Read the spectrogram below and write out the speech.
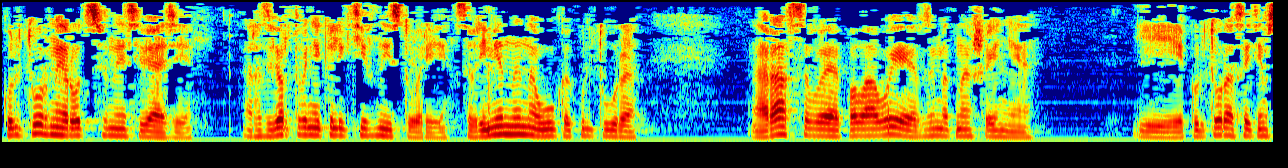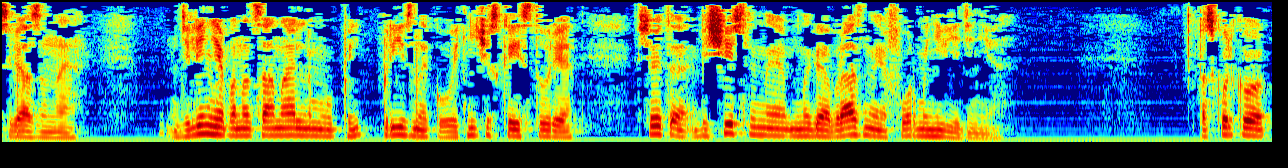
культурные родственные связи – развертывание коллективной истории, современная наука, культура, расовые, половые взаимоотношения и культура с этим связанная, деление по национальному признаку, этническая история – все это бесчисленные многообразные формы неведения. Поскольку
